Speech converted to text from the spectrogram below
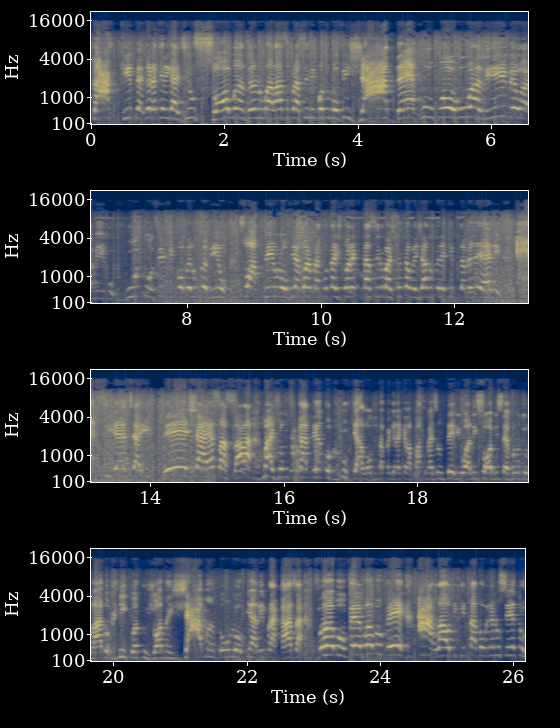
Tá aqui pegando aquele gazinho, só mandando balaço pra cima, enquanto o Novinho já derrubou um ali, meu amigo. O Tuzinho ficou pelo caminho. Só tem o Novinho agora pra contar a história que tá sendo bastante alvejado pela equipe da BDL. SS aí, deixa essa sala, mas vamos ficar atento, porque a Lodi tá pegando aquela parte mais anterior ali, só observando de um lado, enquanto o Jordan já mandou o novinho ali pra casa. Vamos ver, vamos ver. A Laude que tá dominando o centro,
